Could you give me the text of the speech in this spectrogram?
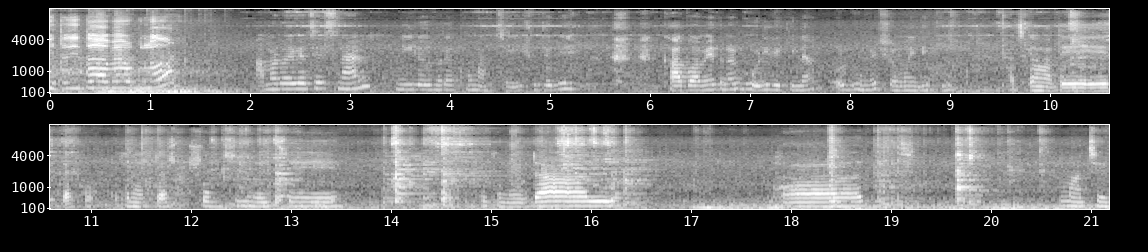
খেতে দিতে হবে ওগুলো? আমার হয়ে গেছে স্নান, নীল ওই ঘরে ঘুমাচ্ছে, এই সুযোগে খাব। আমি এখন আর ঘড়ি দেখি না, ওর ঘুমের সময় দেখি। আজকে আমাদের, দেখো, এখানে একটা সবজি হয়েছে, এখানে ডাল, ভাত, মাছের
